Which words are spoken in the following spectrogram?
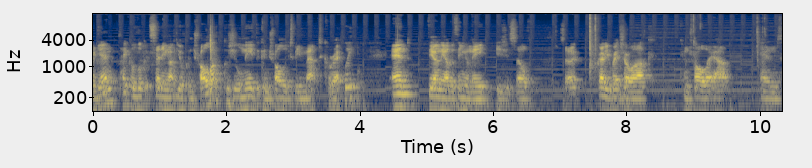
Again, take a look at setting up your controller because you'll need the controller to be mapped correctly. And the only other thing you'll need is yourself. So grab your RetroArch controller out and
